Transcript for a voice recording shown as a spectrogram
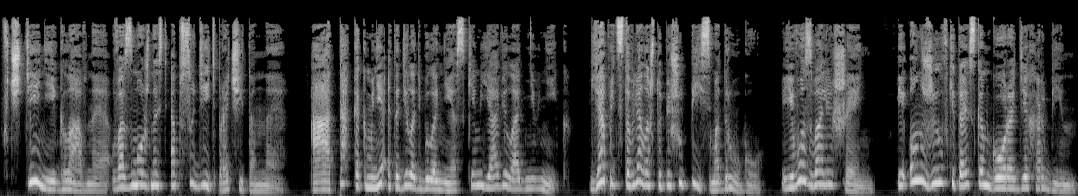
В чтении главное — возможность обсудить прочитанное. А так как мне это делать было не с кем, я вела дневник. Я представляла, что пишу письма другу. Его звали Шень, и он жил в китайском городе Харбин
